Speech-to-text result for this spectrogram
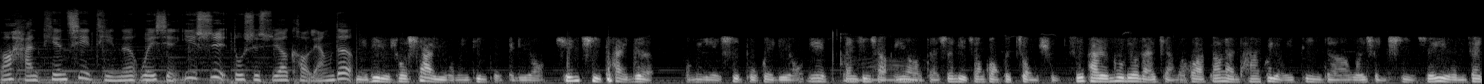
包含天气、体能、危险意识都是需要考量的。你例如说下雨，我们一定不会溜；天气太热，我们也是不会溜，因为担心小朋友的身体状况会中暑。直排人路溜来讲的话，当然它会有一定的危险性，所以我们在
